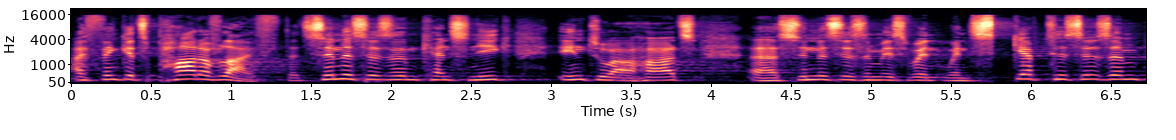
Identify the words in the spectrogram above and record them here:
I think it's part of life that cynicism can sneak into our hearts. Uh, cynicism is when, when skepticism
